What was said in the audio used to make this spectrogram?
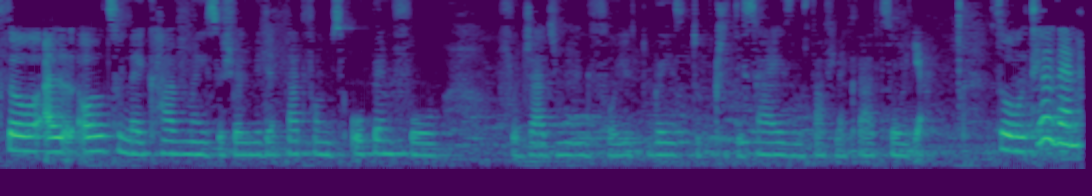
So i'll also like have my social media platforms open for for judgment for you guys to criticize and stuff like that. So yeah. So till then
